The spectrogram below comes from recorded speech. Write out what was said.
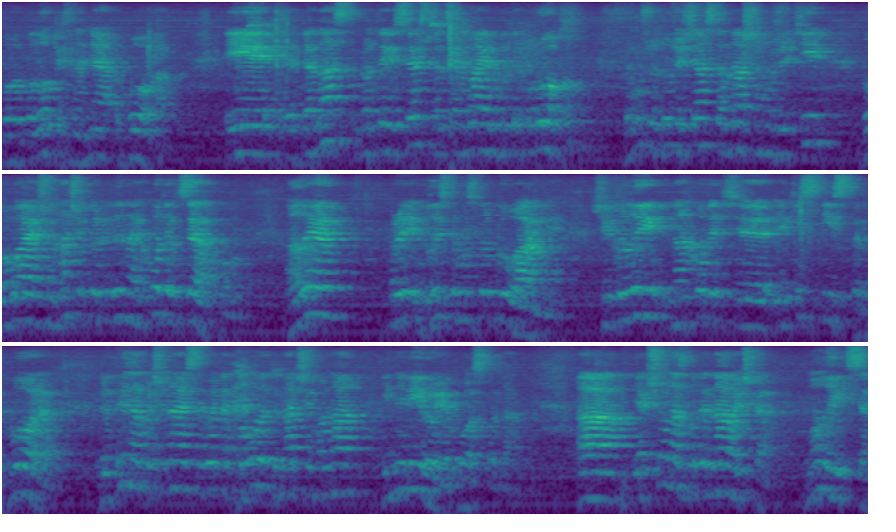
було пізнання Бога. І для нас, брати і сестри, це має бути уроком. Тому що дуже часто в нашому житті буває, що начебто людина ходить в церкву, але при близькому спілкуванні, чи коли знаходить е, якийсь іспит, горе, людина починає себе так поводити, наче вона і не вірує в Господа. А якщо у нас буде навичка молитися,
